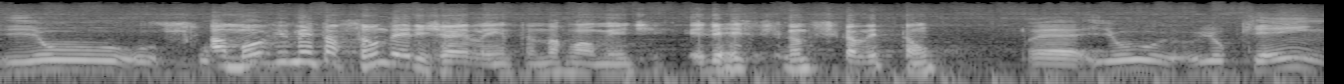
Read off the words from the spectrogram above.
E o. o- o A movimentação dele já é lenta, normalmente. Ele respirando fica lentão. É, e o, e o Ken,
